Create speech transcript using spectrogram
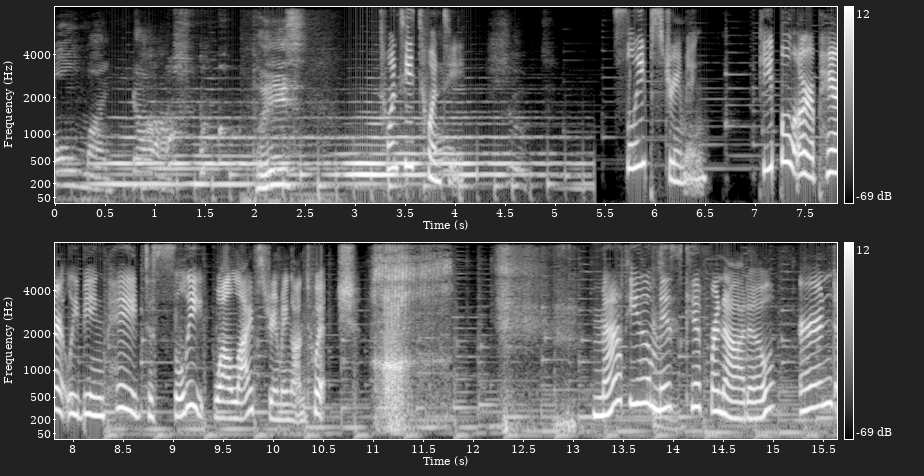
Oh my gosh. Please? 2020. Sleep streaming. People are apparently being paid to sleep while live streaming on Twitch. Matthew Mizkif Rinaudo earned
